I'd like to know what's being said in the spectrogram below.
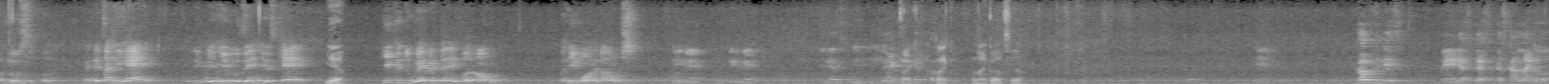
of Lucifer? At that time, he had it. It, it was in his camp. Yeah. He could do everything but own it. But he wanted ownership. Amen. Amen. And that's exactly Like, that's like, covenant. like us, yeah. Yeah. Covetousness, man, that's that's that's kind of like uh,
